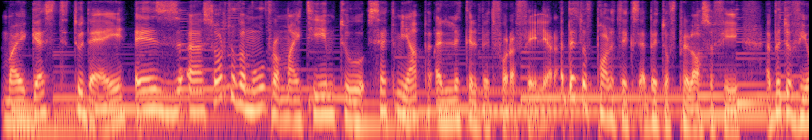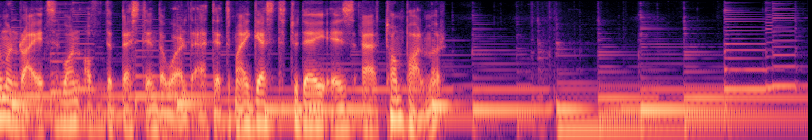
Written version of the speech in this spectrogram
My guest today is uh, sort of a move from my team to set me up a little bit for a failure. A bit of politics, a bit of philosophy, a bit of human rights, one of the best in the world at it. My guest today is uh, Tom Palmer.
